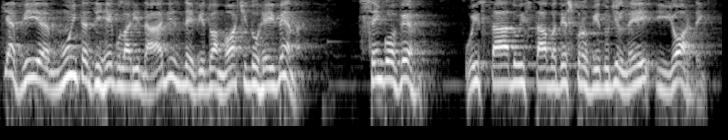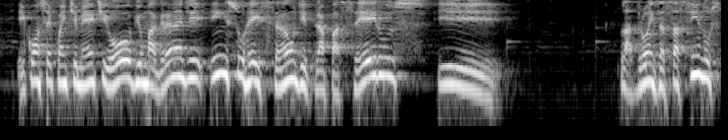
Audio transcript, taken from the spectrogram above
que havia muitas irregularidades devido à morte do rei Vena. Sem governo, o Estado estava desprovido de lei e ordem, e, consequentemente, houve uma grande insurreição de trapaceiros e ladrões assassinos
